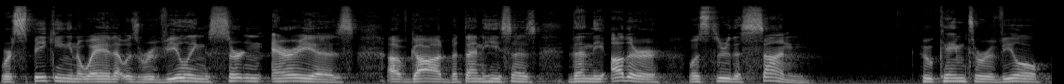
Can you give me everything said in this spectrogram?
were speaking in a way that was revealing certain areas of God. But then he says, then the other was through the Son, who came to reveal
